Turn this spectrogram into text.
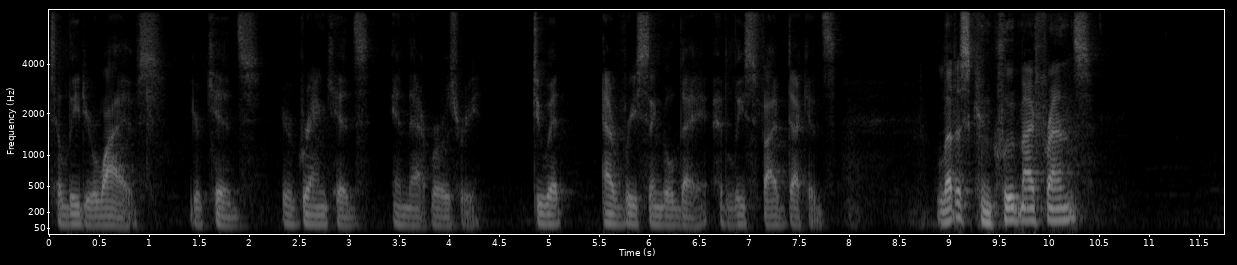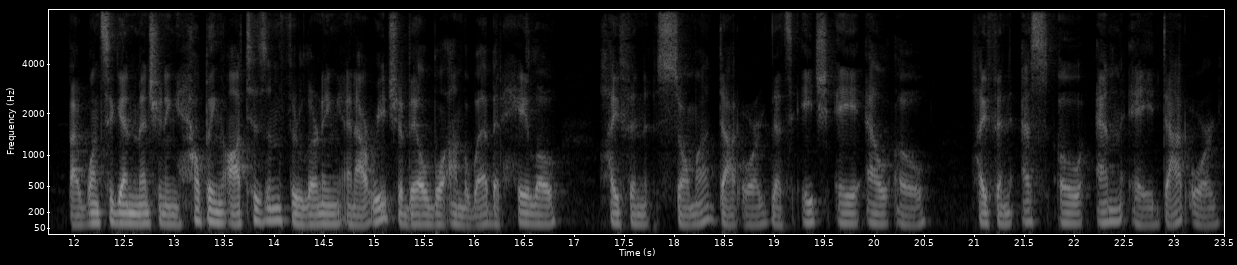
to lead your wives, your kids, your grandkids in that rosary. Do it every single day, at least five decades. Let us conclude, my friends, by once again mentioning Helping Autism through Learning and Outreach, available on the web at halo soma.org. That's H A L O hyphen S O M A dot org.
